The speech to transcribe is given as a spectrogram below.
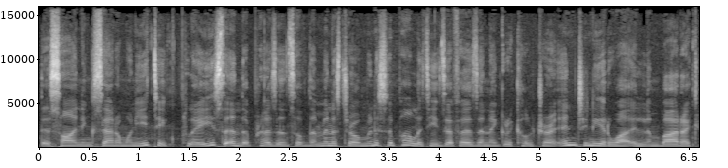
The signing ceremony took place in the presence of the Minister of Municipalities Affairs and Agriculture, Engineer Wael Mbarak,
